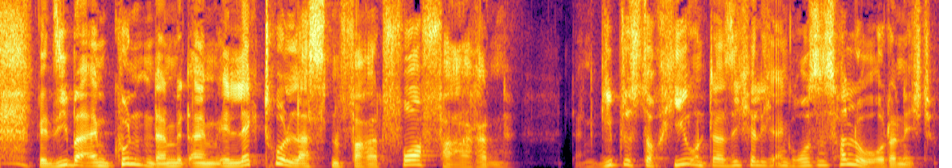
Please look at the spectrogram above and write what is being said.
wenn Sie bei einem Kunden dann mit einem Elektrolastenfahrrad vorfahren, dann gibt es doch hier und da sicherlich ein großes Hallo, oder nicht?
